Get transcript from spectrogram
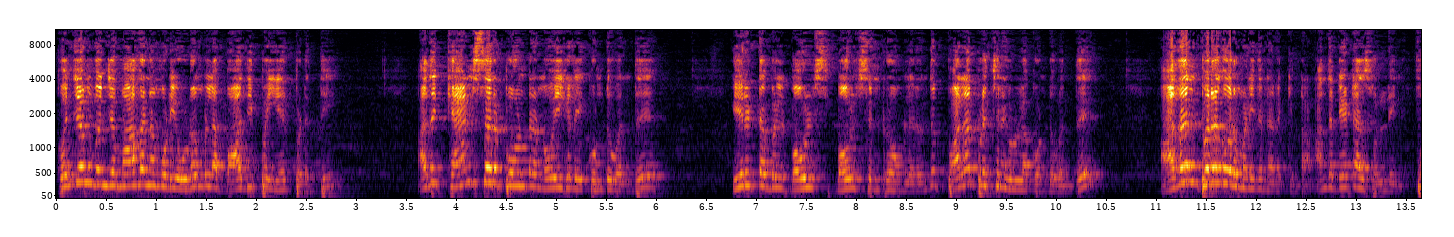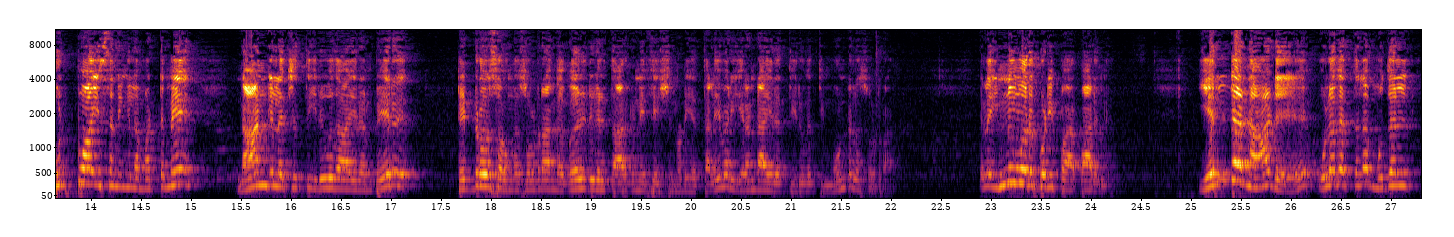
கொஞ்சம் கொஞ்சமாக நம்முடைய உடம்புல பாதிப்பை ஏற்படுத்தி அது கேன்சர் போன்ற நோய்களை கொண்டு வந்து இரிட்டபிள் பவுல்ஸ் பவுல் சின்ரோம்ல இருந்து பல பிரச்சனைகள் உள்ள கொண்டு வந்து அதன் பிறகு ஒரு மனிதன் இறக்கின்றான். அந்த டேட்டா சொல்லிங்க. ஃபுட் பாய்சனிங்ல மட்டுமே நான்கு லட்சத்து இருபதாயிரம் பேர் டெட்ரோஸ் அவங்க சொல்றாங்க. வேர்ல்டு ஹெல்த் ஆர்கனைசேஷனுடைய தலைவர் இரண்டாயிரத்தி இருபத்தி மூன்றுல சொல்றாங்க. இல்ல இன்னும் ஒரு படி பா- பாருங்க. எந்த நாடு உலகத்துல முதல்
